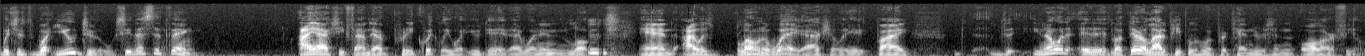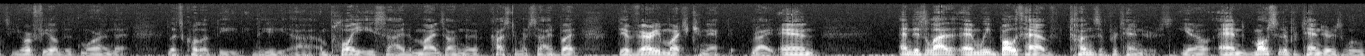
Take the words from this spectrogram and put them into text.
which is what you do. See, that's the thing. I actually found out pretty quickly what you did. I went in and looked, mm. and I was blown away actually by. The, you know what? It is? Look, there are a lot of people who are pretenders in all our fields. Your field is more on the, let's call it the the uh, employee side, and mine's on the customer side. But they're very much connected, right? And and there's a lot of, and we both have tons of pretenders, you know, and most of the pretenders will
